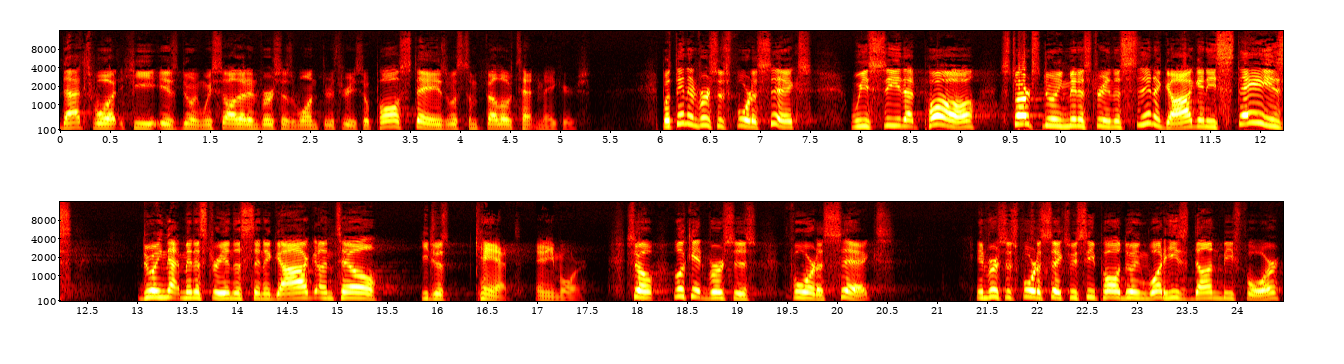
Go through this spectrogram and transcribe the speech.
that's what he is doing. We saw that in verses 1 through 3. So Paul stays with some fellow tent makers. But then in verses 4 to 6, we see that Paul starts doing ministry in the synagogue and he stays doing that ministry in the synagogue until he just can't anymore. So look at verses 4 to 6. In verses 4 to 6, we see Paul doing what he's done before.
